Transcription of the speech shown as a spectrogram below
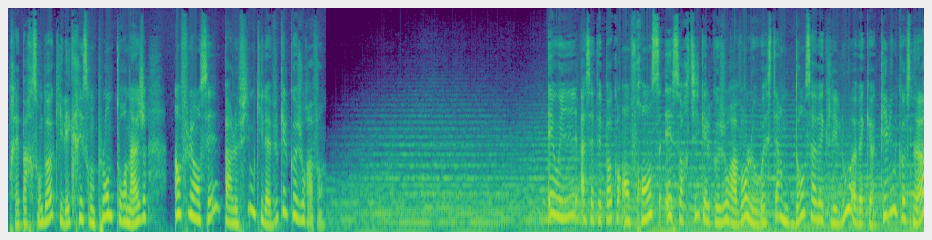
prépare son doc, il écrit son plan de tournage, influencé par le film qu'il a vu quelques jours avant. Et oui, à cette époque en France est sorti quelques jours avant le western Danse avec les loups avec Kevin Costner.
